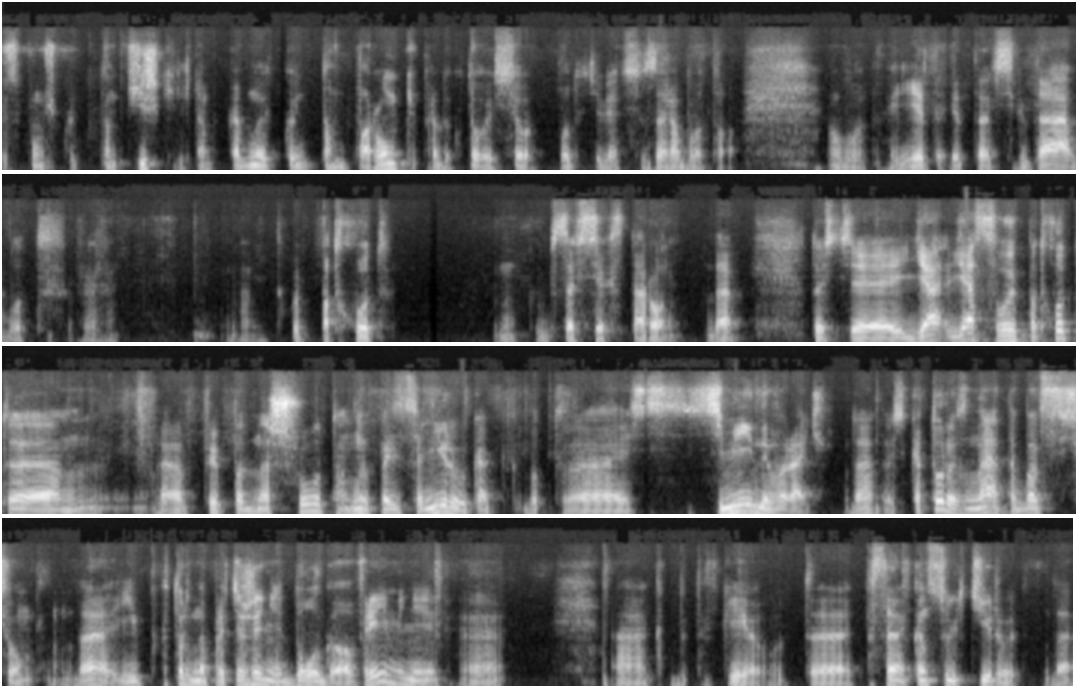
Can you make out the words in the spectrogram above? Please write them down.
с помощью какой-то там фишки или там к одной какой-нибудь там воронки продуктовой, все, вот у тебя все заработало. Вот. И это, это всегда вот э, такой подход ну, со всех сторон, да. То есть э, я, я свой подход э, э, преподношу, там, ну, позиционирую как вот семейный врач, да, то есть который знает обо всем, да, и который на протяжении долгого времени как бы такие вот постоянно консультирует, да,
